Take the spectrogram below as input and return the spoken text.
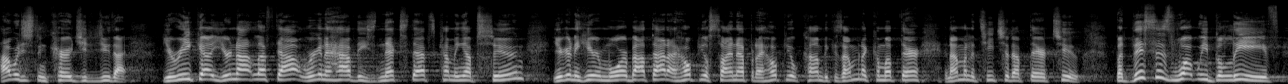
I would just encourage you to do that. Eureka, you're not left out. We're going to have these next steps coming up soon. You're going to hear more about that. I hope you'll sign up and I hope you'll come because I'm going to come up there and I'm going to teach it up there too. But this is what we believe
